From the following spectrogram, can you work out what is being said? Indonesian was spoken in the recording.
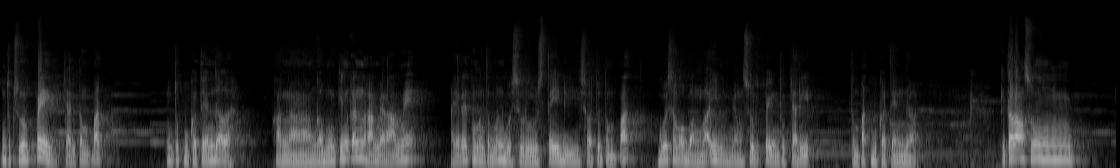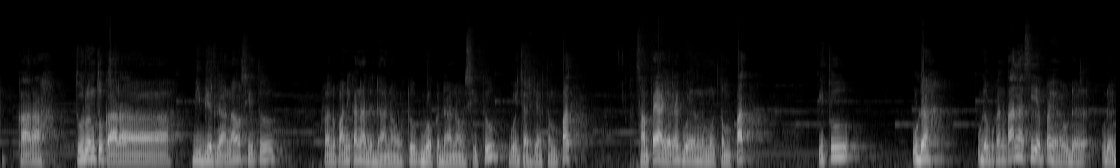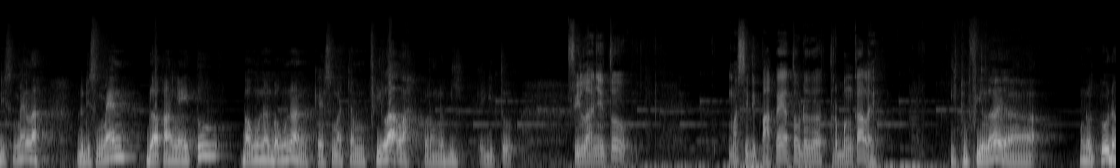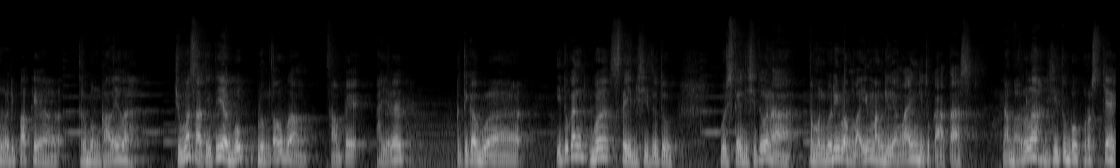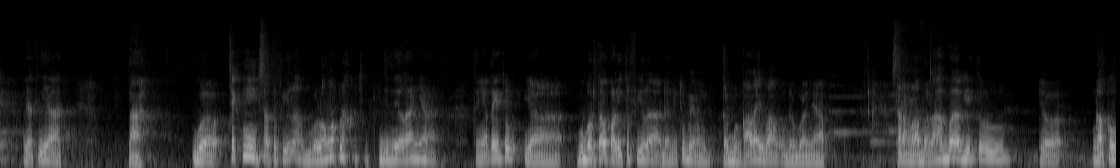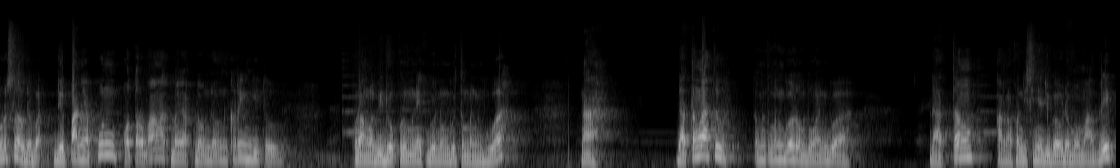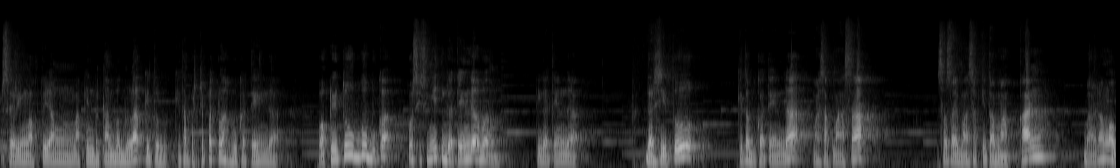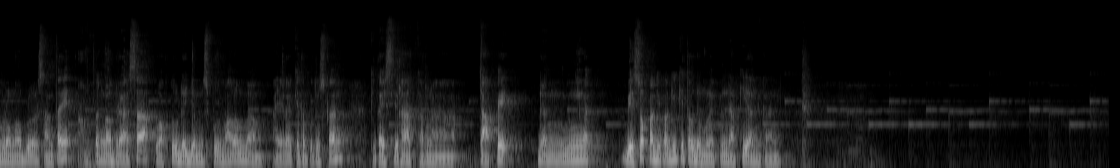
untuk survei, cari tempat untuk buka tenda lah. Karena nggak mungkin kan rame-rame. Akhirnya teman-teman gue suruh stay di suatu tempat. Gue sama Bang Baim yang survei untuk cari tempat buka tenda. Kita langsung ke arah turun tuh ke arah bibir danau situ. Ranupani kan ada danau tuh. Gue ke danau situ, gue cari-cari tempat. Sampai akhirnya gue nemu tempat itu udah udah bukan tanah sih apa ya, udah udah di semen lah. Udah di semen, belakangnya itu bangunan-bangunan kayak semacam villa lah kurang lebih kayak gitu. Villanya itu masih dipakai atau udah terbengkalai? itu villa ya menurut gue udah nggak dipakai ya terbengkalai lah cuma saat itu ya gue belum tahu bang sampai akhirnya ketika gue itu kan gue stay di situ tuh gue stay di situ nah temen gue nih bang Baim manggil yang lain gitu ke atas. Nah barulah di situ gue cross check lihat-lihat. Nah gue cek nih satu villa gue longok lah ke, jendelanya. Ternyata itu ya gue baru tahu kalau itu villa dan itu memang terbengkalai bang udah banyak sarang laba-laba gitu. Ya nggak keurus lah udah di depannya pun kotor banget banyak daun-daun kering gitu. Kurang lebih 20 menit gue nunggu temen gue nah datanglah tuh teman-teman gue rombongan gue datang karena kondisinya juga udah mau maghrib sering waktu yang makin bertambah gelap gitu kita percepet lah buka tenda. Waktu itu gue buka posisinya tiga tenda bang. Tiga tenda. Dari situ kita buka tenda masak-masak selesai masak kita makan bareng ngobrol-ngobrol santai sampai nggak berasa waktu udah jam 10 malam bang. Akhirnya kita putuskan kita istirahat karena capek dan mengingat besok pagi-pagi kita udah mulai pendakian kan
